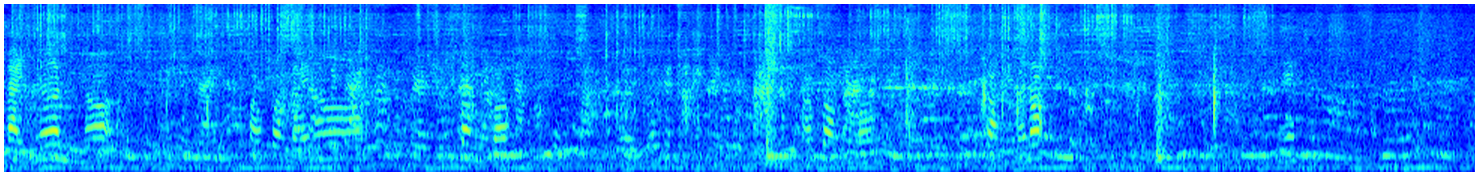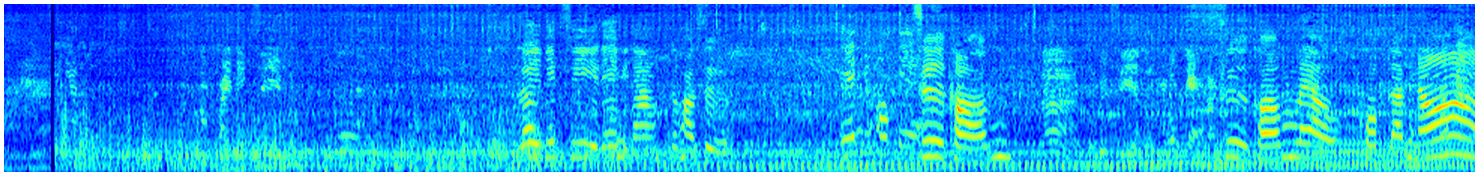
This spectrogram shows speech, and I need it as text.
ไหลเงินเนาะเขาส่องได้เนาะส่องไงบ้างเขาส่องไงบ้างส่องนี่แล้วเนาะนี่ ไปบิ๊กซี เลยบิ๊กซี่เด้พี่นางคือเขาซื้อเห็นอยู่ห้องแดงซื้อของอ่าบิ๊กซีที่เขาแกะมาซื้อของแล้วครบแล้วพี่น้อง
